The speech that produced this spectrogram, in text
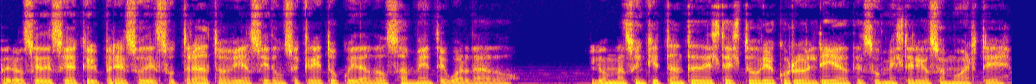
pero se decía que el precio de su trato había sido un secreto cuidadosamente guardado. Lo más inquietante de esta historia ocurrió el día de su misteriosa muerte.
